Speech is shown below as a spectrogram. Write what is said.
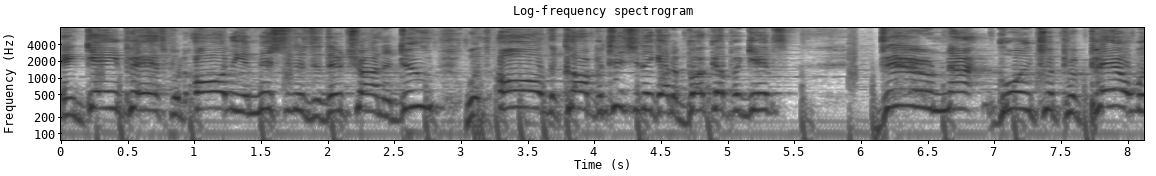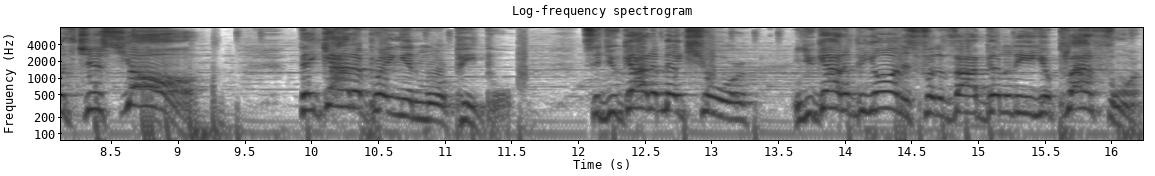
in Game Pass, with all the initiatives that they're trying to do, with all the competition they got to buck up against, they're not going to prepare with just y'all. They got to bring in more people. So you got to make sure, you got to be honest for the viability of your platform,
